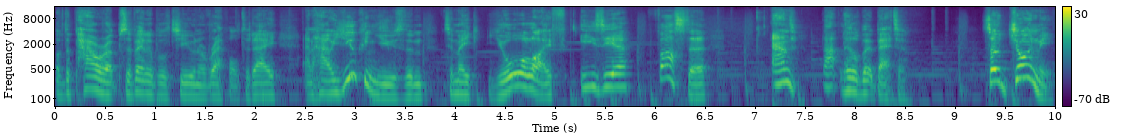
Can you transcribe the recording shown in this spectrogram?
of the power-ups available to you in a REPL today and how you can use them to make your life easier, faster, and that little bit better. So join me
